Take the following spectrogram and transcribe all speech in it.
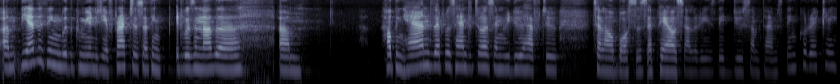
Um, the other thing with the community of practice, I think it was another um, helping hand that was handed to us, and we do have to tell our bosses that pay our salaries, they do sometimes think correctly,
